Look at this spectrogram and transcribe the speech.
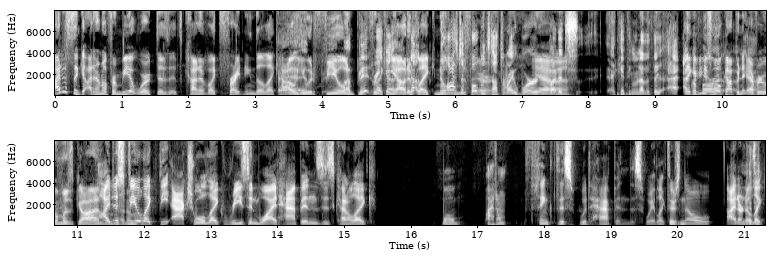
I just think I don't know. For me, it worked as it's kind of like frightening though, like how you would feel and be freaking a- out if like no one was claustrophobic's there. not the right word, Yeah. but it's. I can't think of another thing. I, like if you just woke up and yeah. everyone was gone. I just don't feel know. like the actual like reason why it happens is kind of like, well, I don't think this would happen this way. Like, there's no, I don't know. Is it Like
